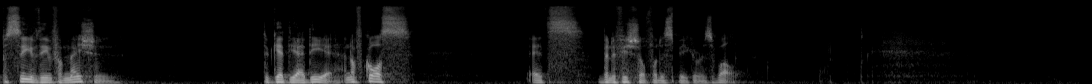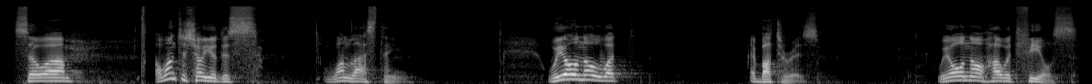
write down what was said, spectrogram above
perceive the information, to get the idea. And of course, it's beneficial for the speaker as well. So, um, I want to show you this one last thing. We all know what a butter is, we all know how it feels,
